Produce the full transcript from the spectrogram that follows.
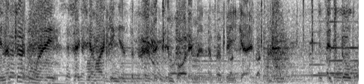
In a certain way, Sexy Hiking is the perfect embodiment of a B game. It's built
